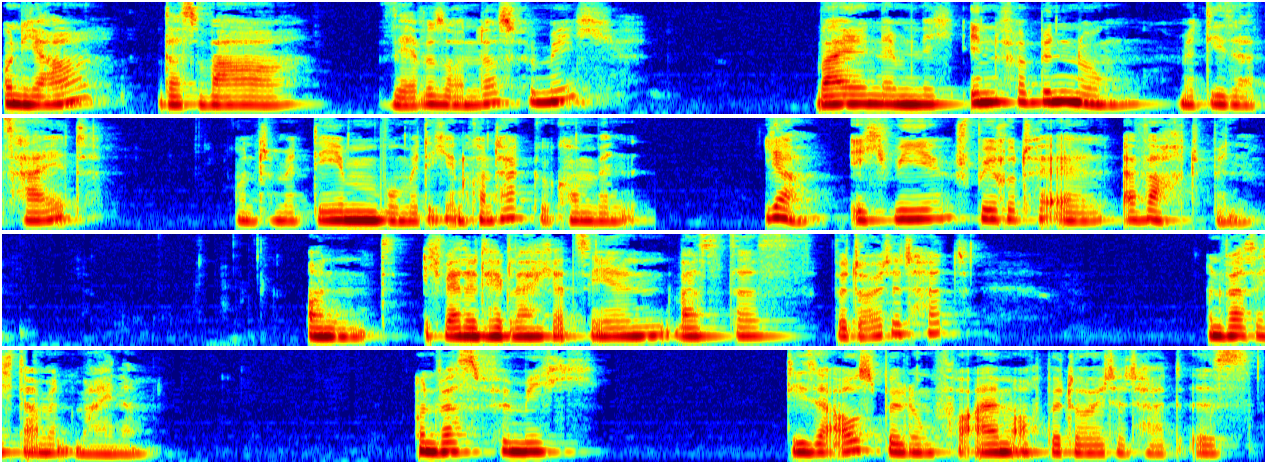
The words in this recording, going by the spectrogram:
Und ja, das war sehr besonders für mich, weil nämlich in Verbindung mit dieser Zeit und mit dem, womit ich in Kontakt gekommen bin, ja, ich wie spirituell erwacht bin. Und ich werde dir gleich erzählen, was das bedeutet hat und was ich damit meine. Und was für mich diese Ausbildung vor allem auch bedeutet hat, ist,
